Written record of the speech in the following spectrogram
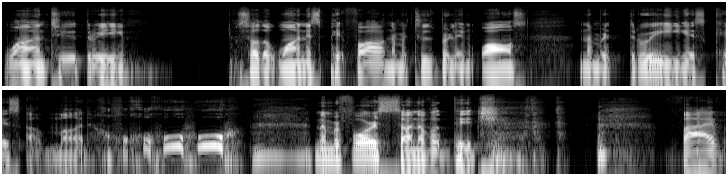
one, two, three. So the one is pitfall. Number two is Berlin walls. Number three is kiss of mud. Number four is son of a ditch. Five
